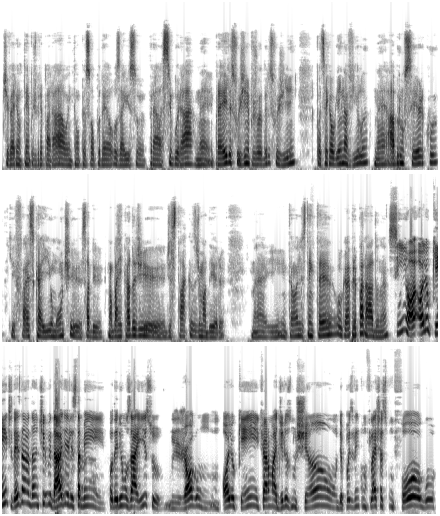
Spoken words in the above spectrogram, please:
tiverem um tempo de preparar, ou então o pessoal puder usar isso para segurar, né, para eles fugirem, para os jogadores fugirem, pode ser que alguém na vila, né, abra um cerco que faz cair um monte, sabe, uma barricada de, de estacas de madeira. Né? E, então eles têm que ter o lugar preparado, né? Sim, óleo quente, desde a da antiguidade eles também poderiam usar isso, jogam óleo quente, armadilhas no chão, depois vem com flechas com fogo.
